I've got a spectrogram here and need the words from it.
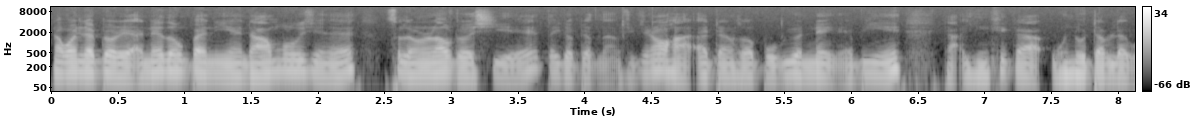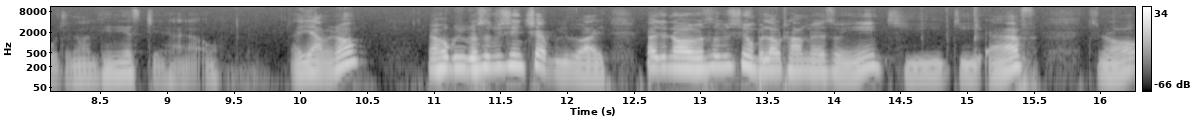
နောက်ပိုင်း laptop တွေအနည်းဆုံး Pentium ဒါမှမဟုတ်ရှင်လဲ Celeron လောက်တော့ရှိရဲတိတ်တော့ပြဿနာမရှိကျွန်တော်ဟာ atom ဆိုပို့ပြီးတော့နှိမ့်နေပြီးရင်ဒါအရင်ခေတ်က Windows tablet ကိုကျွန်တော် Linux တင်ထားတာအောင်အဲ့ရမယ်နော် အဲ့ဟုတ်ပြီ resolution check ပြီးသွားပြီအဲ့ကျွန်တော် resolution ကိုဘယ်လောက်ထားမလဲဆိုရင် GTF ကျွန်တော်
